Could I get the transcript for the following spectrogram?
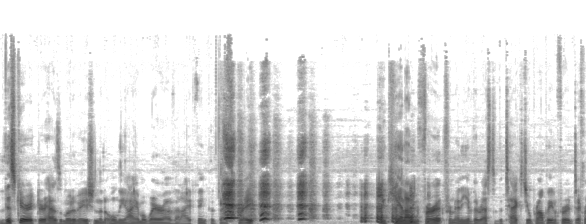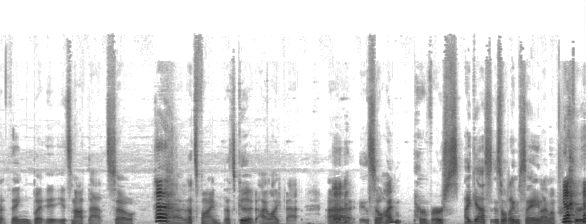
this character has a motivation that only I am aware of, and I think that that's great. you cannot infer it from any of the rest of the text. You'll probably infer a different thing, but it, it's not that. So uh, that's fine. That's good. I like that. Uh, so I'm perverse, I guess, is what I'm saying. I'm a prevert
